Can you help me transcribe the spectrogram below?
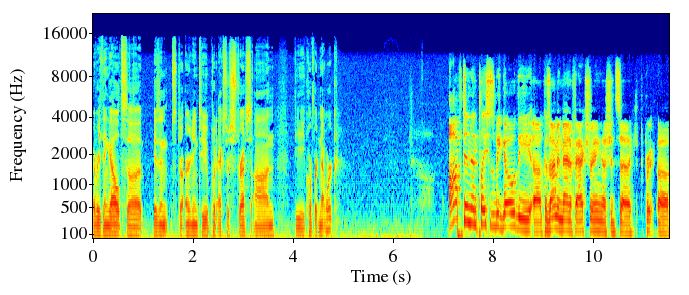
everything else uh, isn't starting to put extra stress on the corporate network. Often in places we go, the because uh, I'm in manufacturing, I should uh, uh,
